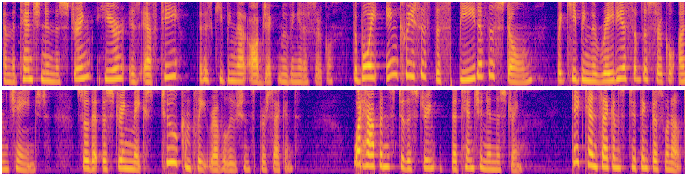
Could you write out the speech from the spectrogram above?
And the tension in the string here is Ft, that is keeping that object moving in a circle. The boy increases the speed of the stone, but keeping the radius of the circle unchanged, so that the string makes two complete revolutions per second. What happens to the string, the tension in the string? Take 10 seconds to think this one out.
